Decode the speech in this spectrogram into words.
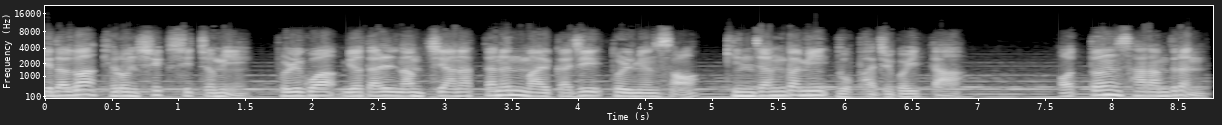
게다가 결혼식 시점이 불과 몇 달 남지 않았다는 말까지 돌면서 긴장감이 높아지고 있다. 어떤 사람들은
